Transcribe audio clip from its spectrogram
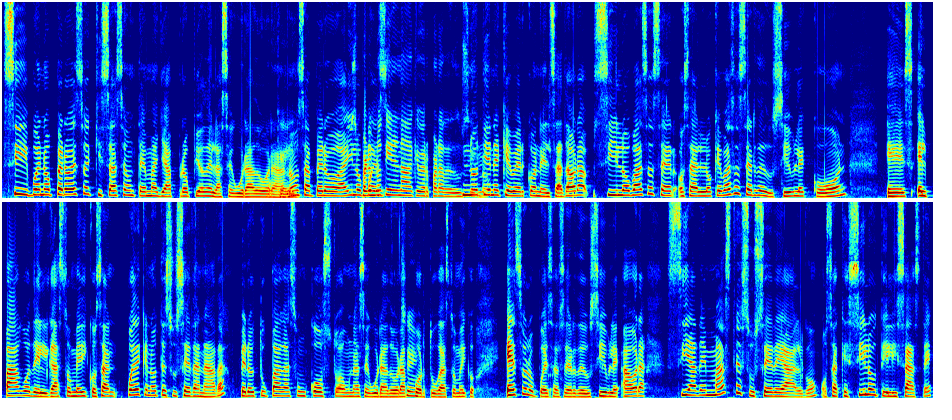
Sí, bueno, pero eso quizás sea un tema ya propio de la aseguradora, ¿no? O sea, pero ahí lo Pero no tiene nada que ver para deducirlo. No tiene que ver con el SAT. Ahora, si lo vas a hacer, o sea, lo que vas a hacer deducible con es el pago del gasto médico. O sea, puede que no te suceda nada, pero tú pagas un costo a una aseguradora por tu gasto médico. Eso lo puedes hacer deducible. Ahora, si además te sucede algo, o sea, que sí lo utilizaste,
